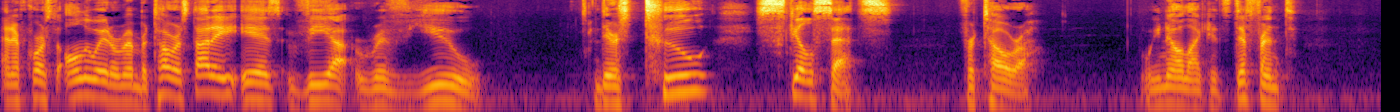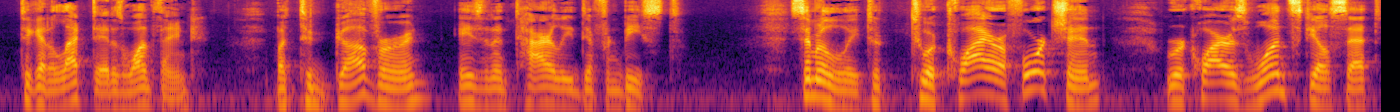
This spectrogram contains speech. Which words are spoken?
And of course, the only way to remember Torah study is via review. There's two skill sets for Torah. We know like it's different to get elected is one thing, but to govern is an entirely different beast. Similarly, to, to acquire a fortune requires one skill set.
